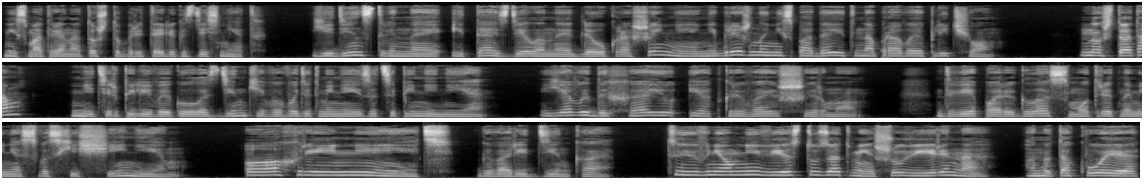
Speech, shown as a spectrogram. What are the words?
несмотря на то, что бретелек здесь нет. Единственная и та, сделанная для украшения, небрежно не спадает на правое плечо. «Ну что там?» Нетерпеливый голос Динки выводит меня из оцепенения. Я выдыхаю и открываю ширму. Две пары глаз смотрят на меня с восхищением. «Охренеть!» — говорит Динка. «Ты в нем невесту затмишь, уверена. Оно такое,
